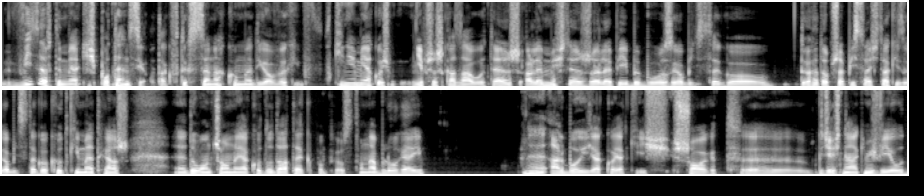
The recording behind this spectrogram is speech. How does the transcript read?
widzę w tym jakiś potencjał, tak, w tych scenach komediowych. I w kinie mi jakoś nie przeszkadzały też, ale myślę, że lepiej by było zrobić z tego, trochę to przepisać, tak, i zrobić z tego krótki metraż e, dołączony jako dodatek po prostu na Blu-ray albo jako jakiś short gdzieś na jakimś VOD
